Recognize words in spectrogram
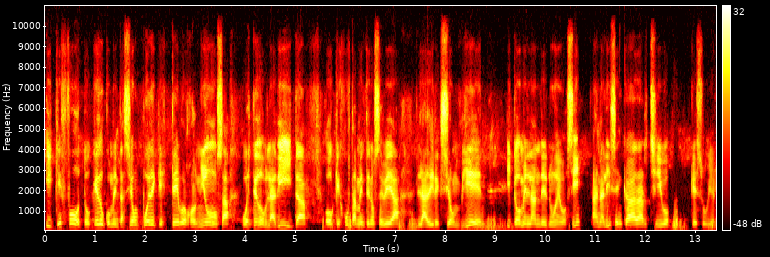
y qué foto, qué documentación puede que esté borroñosa o esté dobladita o que justamente no se vea la dirección bien y tómenla de nuevo, ¿sí? Analicen cada archivo que subieron.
